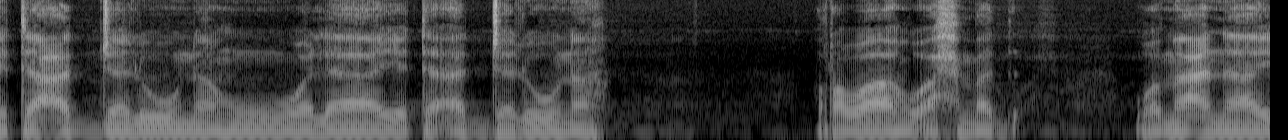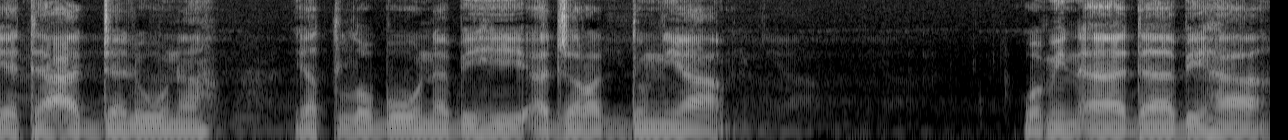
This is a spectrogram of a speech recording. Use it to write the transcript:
يتعجلونه ولا يتأجلونه. رواه أحمد. ومعنى يتعجلونه يطلبون به أجر الدنيا. ومن آدابها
